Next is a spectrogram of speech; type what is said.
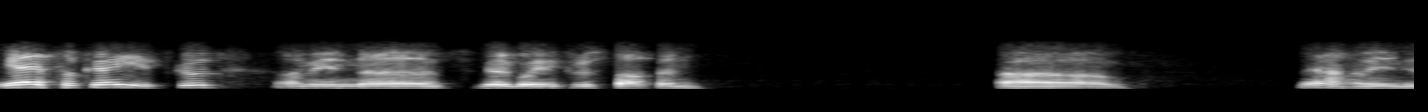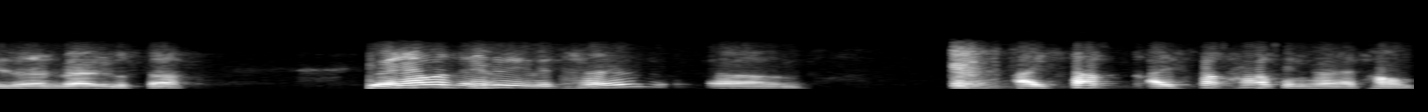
Yeah, it's okay. It's good. I mean, uh, we're going through stuff, and um, yeah, I mean, these are valuable stuff. When I was angry with her, um, I stopped. I stopped helping her at home.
